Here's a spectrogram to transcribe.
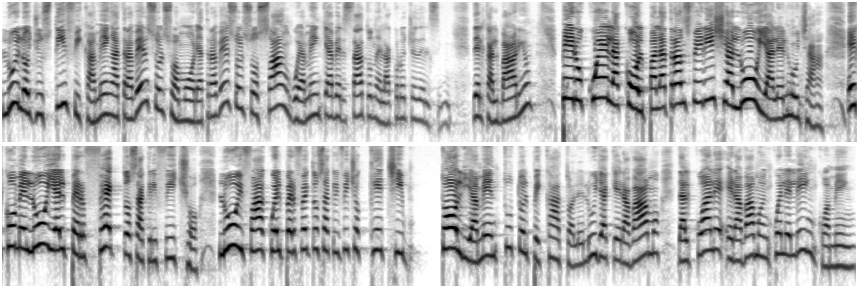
lui lo giustifica, amen, attraverso il suo amore, attraverso il suo sangue, amen, che ha versato nella croce del, del Calvario. Però quella colpa la trasferisce a lui, alleluia. E come lui è il perfetto sacrificio, lui fa quel perfetto sacrificio che ci toglie, amen, tutto il peccato, alleluia, che eravamo, dal quale eravamo in quell'elenco, amen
